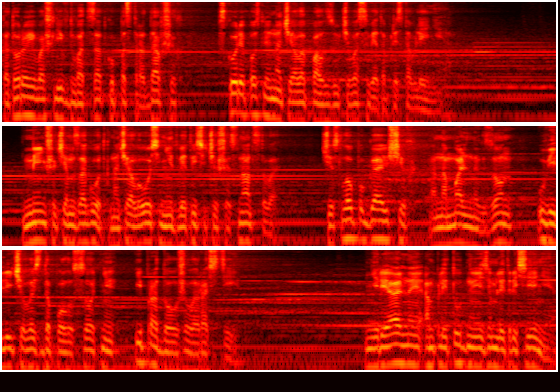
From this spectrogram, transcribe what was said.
которые вошли в двадцатку пострадавших вскоре после начала ползучего светопреставления. Меньше чем за год к началу осени 2016 число пугающих аномальных зон увеличилось до полусотни и продолжило расти. Нереальные амплитудные землетрясения,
